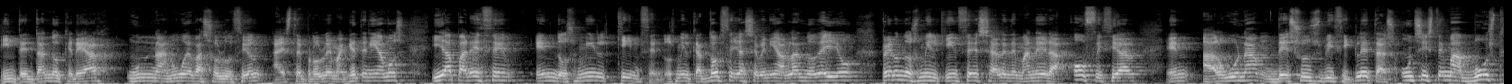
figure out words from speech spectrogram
intentando crear una nueva solución a este problema que teníamos y aparece en 2015. En 2014 ya se venía hablando de ello, pero en 2015 sale de manera oficial en alguna de sus bicicletas. Un sistema Boost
